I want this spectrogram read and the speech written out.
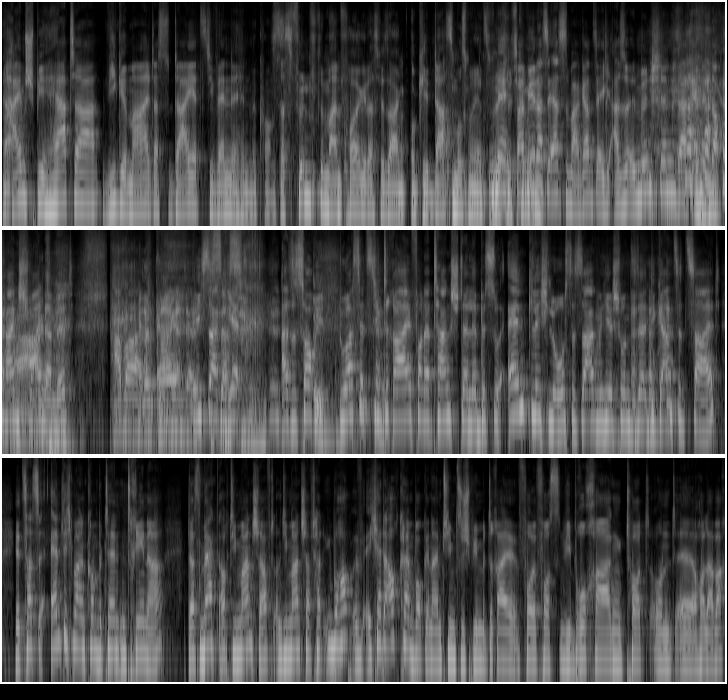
Ja. Heimspiel härter, wie gemalt, dass du da jetzt die Wende hinbekommst. Das fünfte Mal in Folge, dass wir sagen, okay, das muss man jetzt Nee, wirklich bei mir gewinnen. das erste Mal, ganz ehrlich. Also in München, da rennt noch kein Schwein damit. Aber äh, ich sag jetzt, also sorry, du hast jetzt die drei von der Tankstelle, bist du endlich los, das sagen wir hier schon die ganze Zeit. Jetzt hast du endlich mal einen kompetenten Trainer. Das merkt auch die Mannschaft und die Mannschaft hat überhaupt, ich hätte auch keinen Bock in einem Team zu spielen mit drei Vollpfosten wie Bruchhagen, Todd und äh, Hollerbach.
